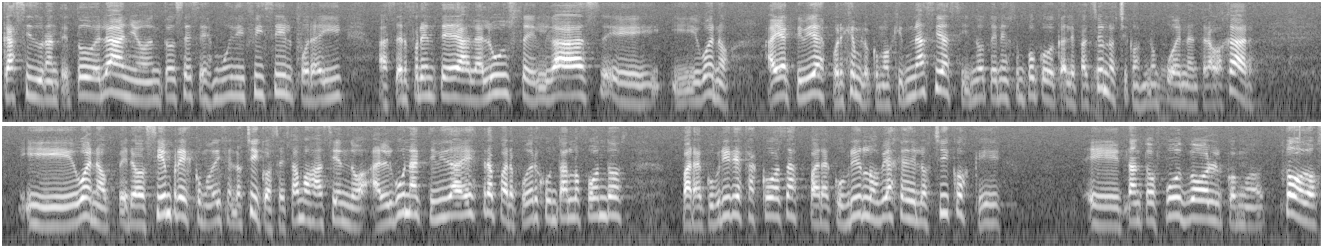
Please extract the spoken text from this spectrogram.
casi durante todo el año, entonces es muy difícil por ahí hacer frente a la luz, el gas eh, y bueno, hay actividades, por ejemplo, como gimnasia, si no tenés un poco de calefacción los chicos no pueden trabajar. Y bueno, pero siempre es como dicen los chicos, estamos haciendo alguna actividad extra para poder juntar los fondos para cubrir estas cosas, para cubrir los viajes de los chicos que eh, tanto fútbol como todos,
